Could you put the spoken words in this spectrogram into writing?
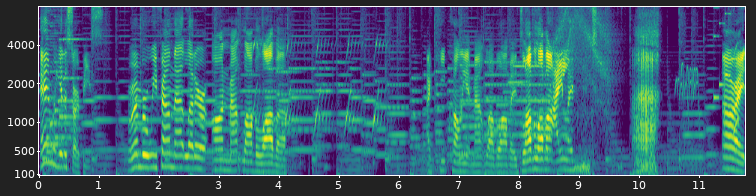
And we get a star piece. Remember, we found that letter on Mount Lava Lava. I keep calling it Mount Lava Lava. It's Lava Lava Island. Ah. All right.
